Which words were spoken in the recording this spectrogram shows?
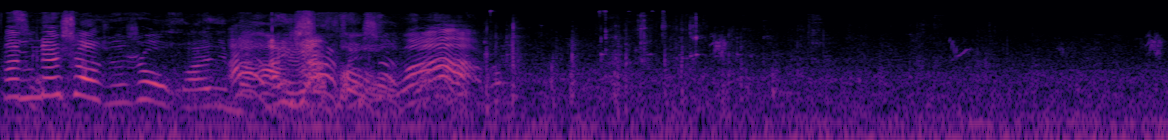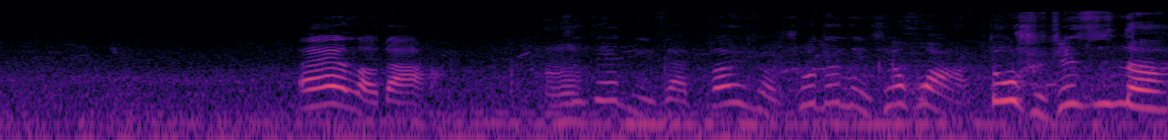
那明天上学的时候我还你们。哎呀，走吧。哎，老大，今天你在班上说的那些话都是真心的？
